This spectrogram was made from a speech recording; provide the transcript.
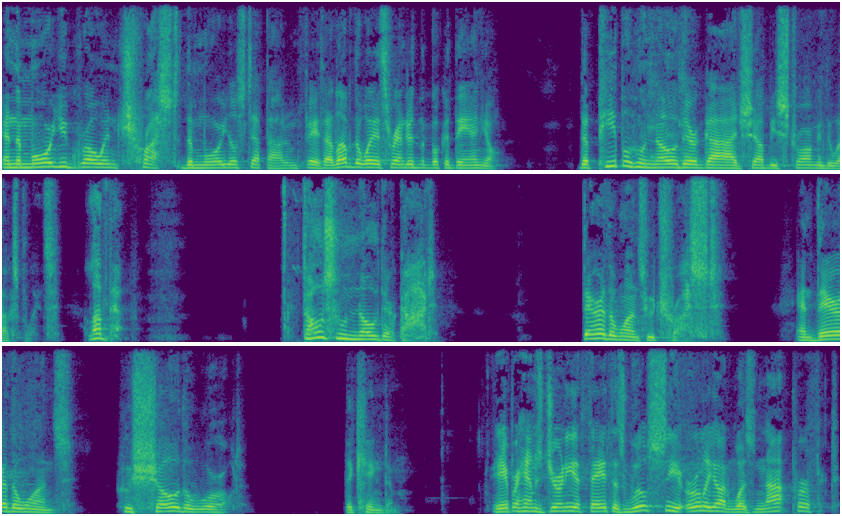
And the more you grow in trust, the more you'll step out in faith. I love the way it's rendered in the book of Daniel. The people who know their God shall be strong and do exploits. Love that. Those who know their God, they're the ones who trust. And they're the ones who show the world the kingdom. Abraham's journey of faith, as we'll see early on, was not perfect.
